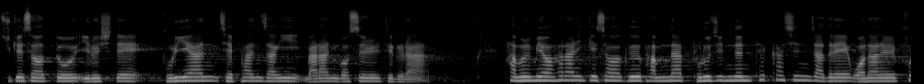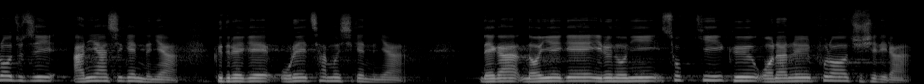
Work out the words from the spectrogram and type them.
주께서 또 이르시되 불의한 재판장이 말한 것을 들으라. 하물며 하나님께서 그 밤낮 부르짖는 택하신 자들의 원한을 풀어주지 아니하시겠느냐? 그들에게 오래 참으시겠느냐? 내가 너희에게 이르노니 속히 그 원한을 풀어 주시리라.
